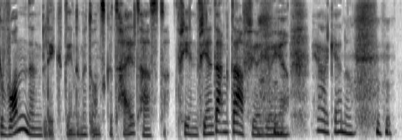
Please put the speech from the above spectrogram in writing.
gewonnenen Blick, den du mit uns geteilt hast. Vielen, vielen Dank dafür, Julia. Ja, gerne.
